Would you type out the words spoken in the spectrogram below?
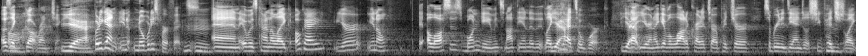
that was like gut wrenching. Yeah. But again, you know, nobody's perfect. And it was kind of like, okay, you're, you know, a loss is one game. It's not the end of the, like, Yeah. you had to work Yeah. that year. And I give a lot of credit to our pitcher, Sabrina DeAngelo. She pitched mm. like,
